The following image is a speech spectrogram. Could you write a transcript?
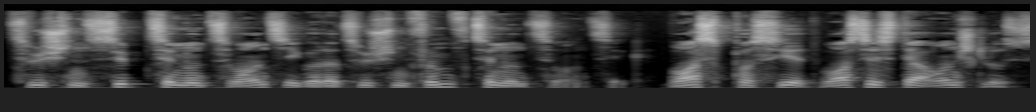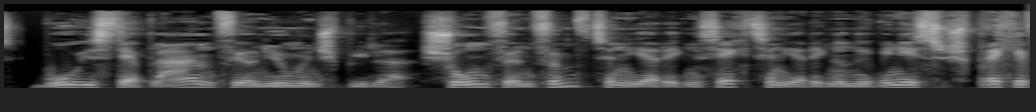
zwischen 17 und 20 oder zwischen 15 und 20. Was passiert? Was ist der Anschluss? Wo ist der Plan für einen jungen Spieler? Schon für einen 15-Jährigen, 16-Jährigen? Und wenn ich spreche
